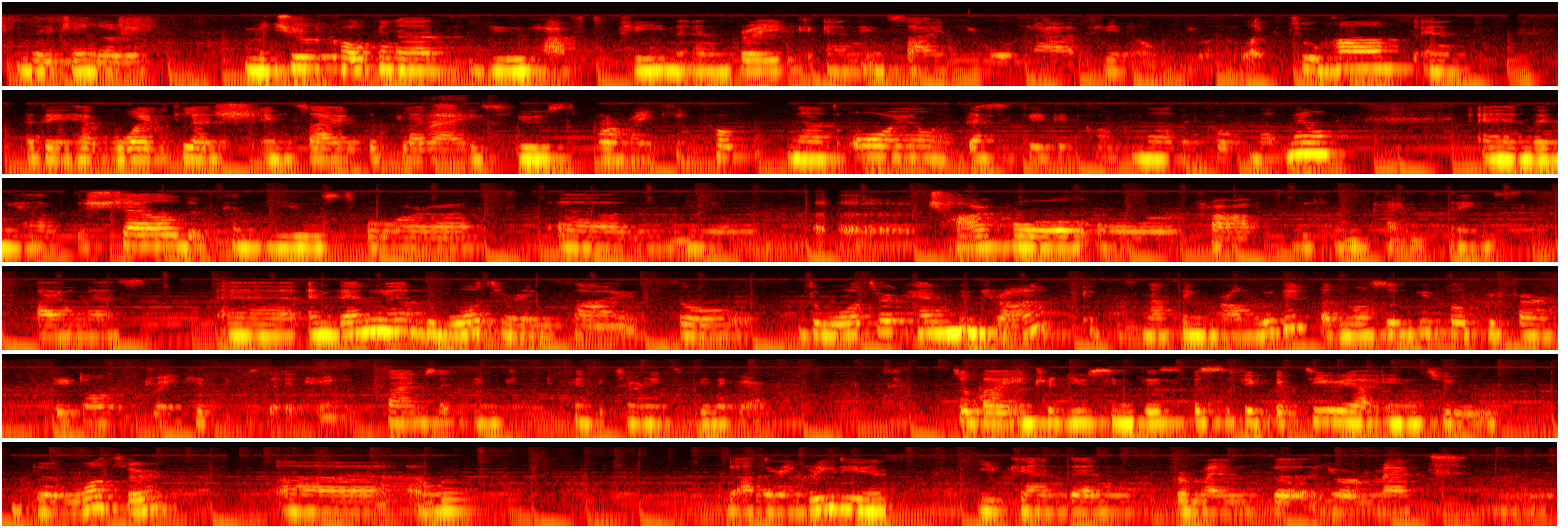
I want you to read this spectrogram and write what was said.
They generally mature coconut you have to clean and break, and inside you will have, you know, you will have like two halves and they have white flesh inside. The flesh right. is used for making coconut oil and desiccated coconut and coconut milk. And then you have the shell that can be used for, uh, um, you know, uh, charcoal or craft, different kind of things, biomass. Uh, and then you have the water inside. So the water can be drunk. It is nothing wrong with it, but most of the people prefer they don't drink it because they drink it. Sometimes I think it can be turned into vinegar. So by introducing this specific bacteria into the water uh, with the other ingredients, you can then ferment the, your mat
